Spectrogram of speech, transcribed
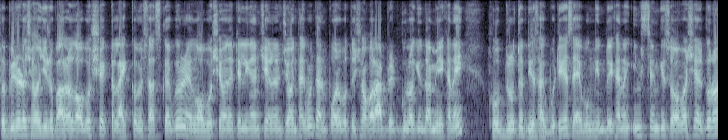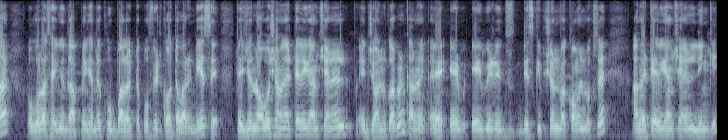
তো ভিডিওটা সবাই যদি ভালো লাগে, অবশ্যই একটা লাইক কমেন্ট সাবস্ক্রাইব করুন এবং অবশ্যই আমাদের টেলিগ্রাম চ্যানেল জয়েন থাকবেন, কারণ পরবর্তী সকল আপডেটগুলো কিন্তু আমি এখানেই খুব দ্রুত দিয়ে থাকব, ঠিক আছে? এবং কিন্তু এখানে ইনস্ট্যান্ট কিছু আবার শেয়ার করা হয়, ওগুলো থেকে কিন্তু আপনি এখানে খুব ভালো একটা প্রফিট করতে পারেন, ঠিক আছে? তো এই জন্য অবশ্যই আমাদের টেলিগ্রাম চ্যানেল জয়েন করবেন, কারণ এর এই ডিসক্রিপশন বা কমেন্ট বক্সে আমাদের টেলিগ্রাম চ্যানেল লিঙ্কে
